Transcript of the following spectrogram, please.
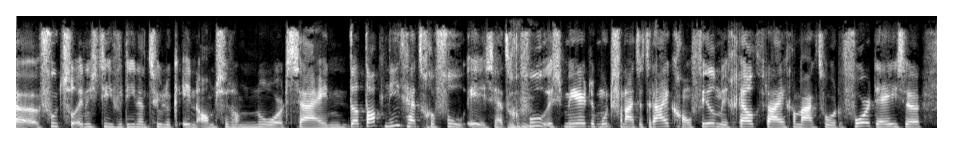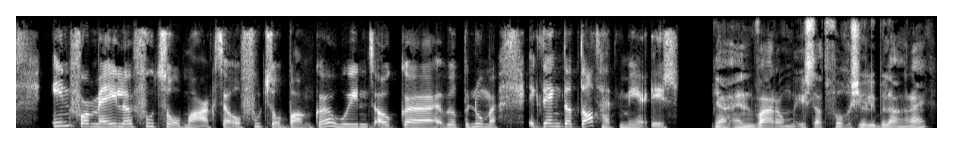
uh, voedselinitiatieven die natuurlijk in Amsterdam Noord zijn, dat dat niet het gevoel is. Het mm-hmm. gevoel is meer, er moet vanuit het Rijk gewoon veel meer geld vrijgemaakt worden voor deze informele voedselmarkten of voedselbanken, hoe je het ook uh, wilt benoemen. Ik denk dat dat het meer is. Ja, en waarom is dat volgens jullie belangrijk?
